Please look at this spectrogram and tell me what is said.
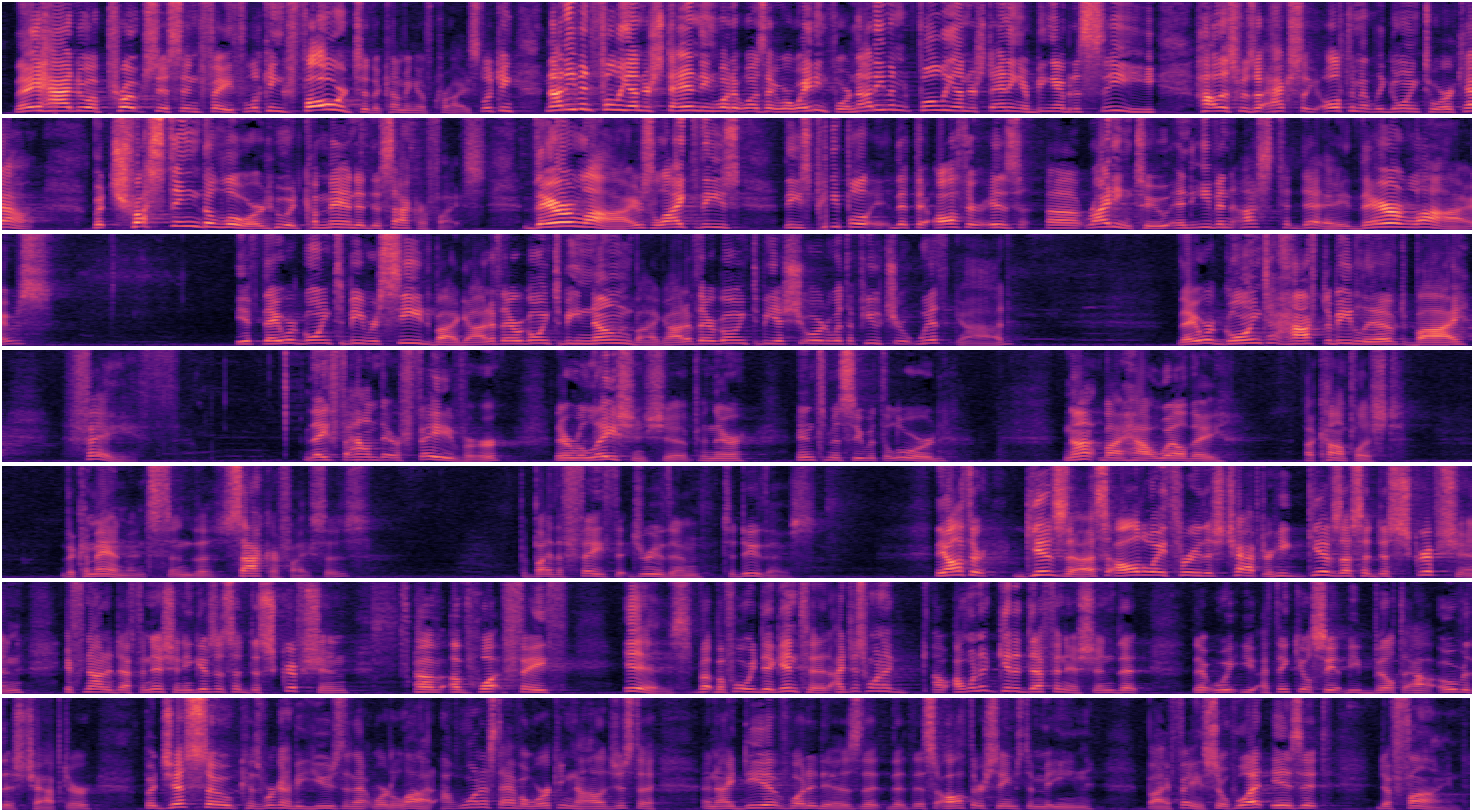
they had to approach this in faith, looking forward to the coming of Christ, looking, not even fully understanding what it was they were waiting for, not even fully understanding or being able to see how this was actually ultimately going to work out, but trusting the Lord who had commanded the sacrifice. Their lives, like these, these people that the author is uh, writing to, and even us today, their lives, if they were going to be received by God, if they were going to be known by God, if they were going to be assured with a future with God, they were going to have to be lived by faith. They found their favor, their relationship, and their intimacy with the Lord not by how well they accomplished the commandments and the sacrifices, but by the faith that drew them to do those. The author gives us, all the way through this chapter, he gives us a description, if not a definition, he gives us a description of, of what faith is. But before we dig into it, I just want to I want to get a definition that that we I think you'll see it be built out over this chapter. But just so, because we're going to be using that word a lot, I want us to have a working knowledge, just a, an idea of what it is that, that this author seems to mean by faith. So, what is it defined?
